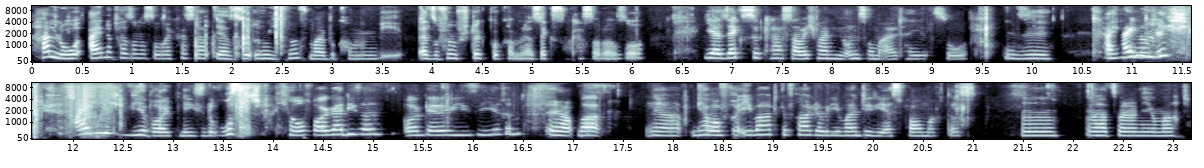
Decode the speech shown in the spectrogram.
hallo, eine Person aus unserer Klasse hat ja so irgendwie fünfmal bekommen, irgendwie. Also fünf Stück bekommen in der sechsten Klasse oder so. Ja, sechste Klasse, aber ich meine in unserem Alter jetzt so. Sie. Eigentlich. Eigentlich, wir wollten diesen Rosenverkauf organisi organisieren. Ja. Aber ja, wir haben auch Frau Eberhardt gefragt, aber die meinte, die SV macht das. Mhm. Hat es mir noch nie gemacht.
